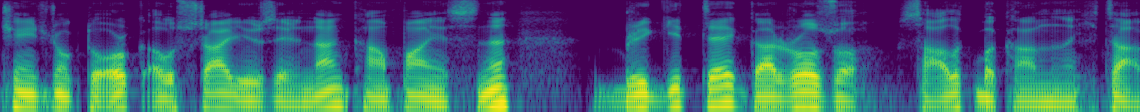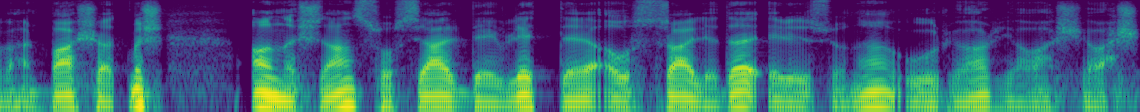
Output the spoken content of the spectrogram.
Change.org Avustralya üzerinden kampanyasını Brigitte Garrozo Sağlık Bakanlığı'na hitaben başlatmış. Anlaşılan sosyal devlet de Avustralya'da erozyona uğruyor yavaş yavaş.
